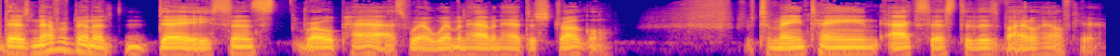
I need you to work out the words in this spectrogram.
there's never been a day since Roe passed where women haven't had to struggle to maintain access to this vital health care.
